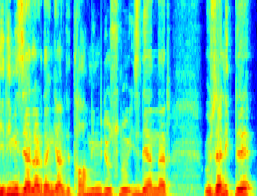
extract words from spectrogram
Dediğimiz yerlerden geldi. Tahmin videosunu izleyenler Özellikle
